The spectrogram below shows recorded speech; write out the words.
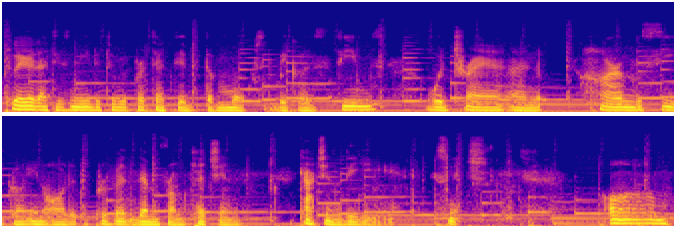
player that is needed to be protected the most because teams would try and harm the seeker in order to prevent them from catching catching the snitch. Um,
